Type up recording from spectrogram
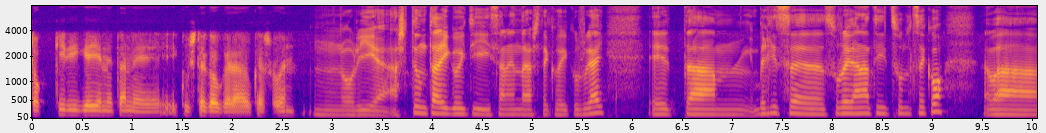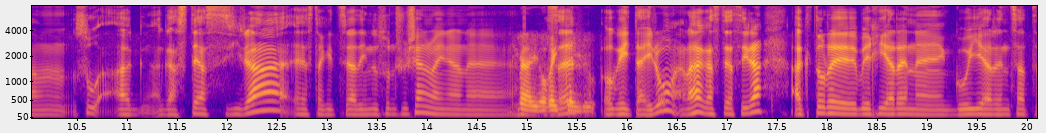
tokiri gehienetan e, ikusteko aukera daukazuen. Mm, hori, mm, aste goiti izanen da asteko ikusgai, eta mm, berriz e, zure ganati itzultzeko, ba, zu gaztea zira, ez dakitzea dinduzun xuxen, baina... Bai, hogeita iru. Hogeita iru, gaztea zira, aktore behiaren e, goiaren zat,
